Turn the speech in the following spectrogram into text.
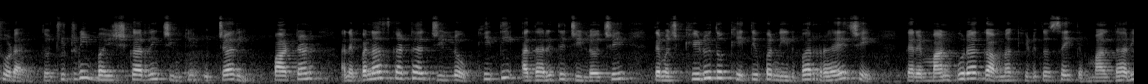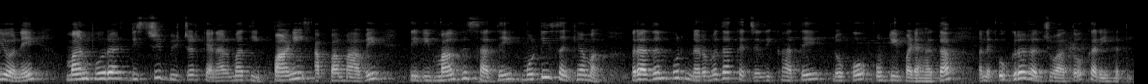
છોડાય તો ચૂંટણી બહિષ્કારની ચીમકી ઉચ્ચારી પાટણ અને બનાસકાંઠા જિલ્લો ખેતી આધારિત જિલ્લો છે. તેમજ ખેડૂતો ખેતી ઉપર નિર્ભર રહે છે. ત્યારે માનપુરા ગામના ખેડૂતો સહિત માલધારીઓને માનપુરા ડિસ્ટ્રીબ્યુટર કેનાલમાંથી પાણી આપવામાં આવે તેવી માંગ સાથે મોટી સંખ્યામાં રાધનપુર નર્મદા કચેરી ખાતે લોકો ઉમટી પડ્યા હતા અને ઉગ્ર રજૂઆતો કરી હતી.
